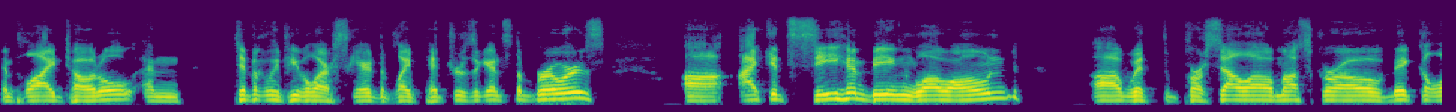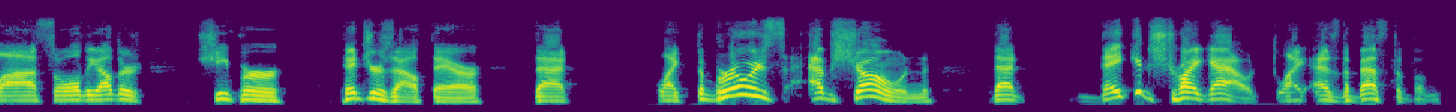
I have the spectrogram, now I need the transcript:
implied total, and typically people are scared to play pitchers against the Brewers. Uh, I could see him being low owned uh, with Porcello, Musgrove, Mikolas, all the other cheaper pitchers out there that, like the Brewers have shown that they can strike out like as the best of them.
